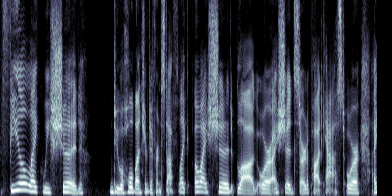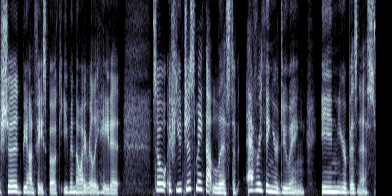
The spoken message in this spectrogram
feel like we should do a whole bunch of different stuff like, oh, I should blog, or I should start a podcast, or I should be on Facebook, even though I really hate it. So, if you just make that list of everything you're doing in your business,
